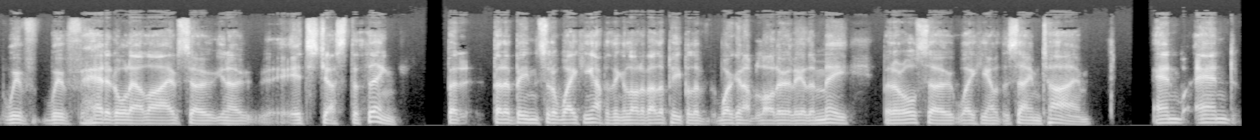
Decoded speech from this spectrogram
we've we've had it all our lives, so you know, it's just the thing. But but I've been sort of waking up. I think a lot of other people have woken up a lot earlier than me, but are also waking up at the same time. And and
